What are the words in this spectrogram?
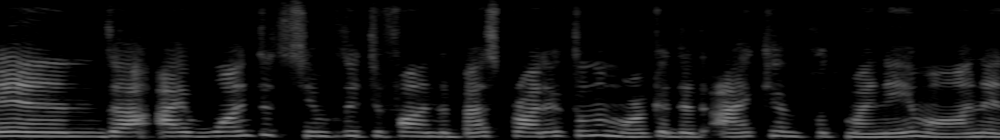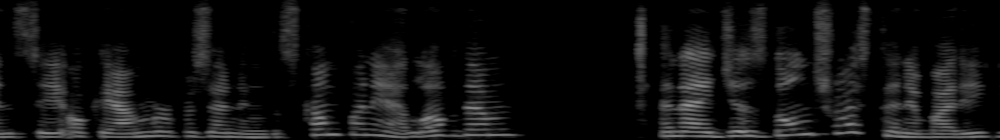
and uh, i wanted simply to find the best product on the market that i can put my name on and say okay i'm representing this company i love them and i just don't trust anybody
